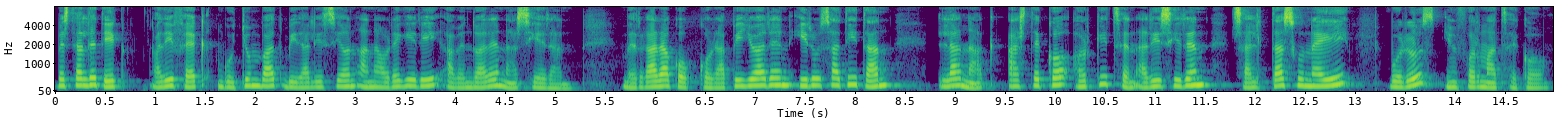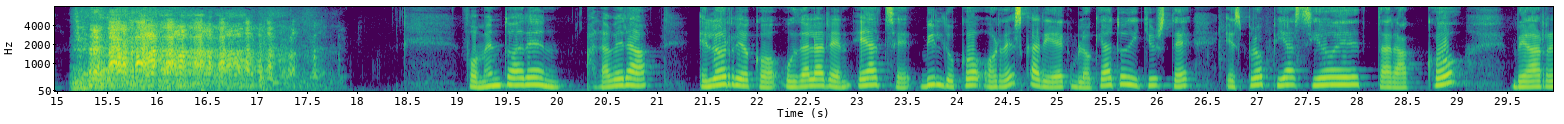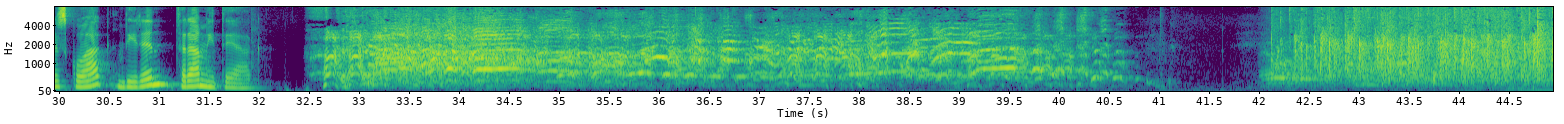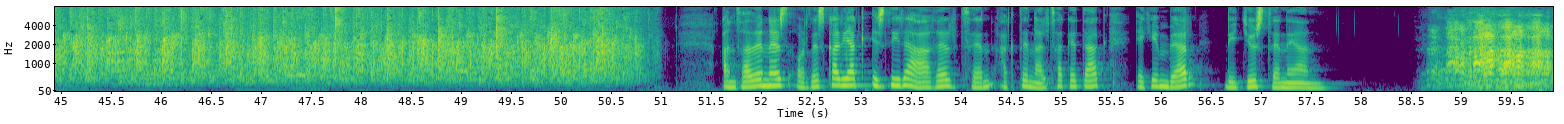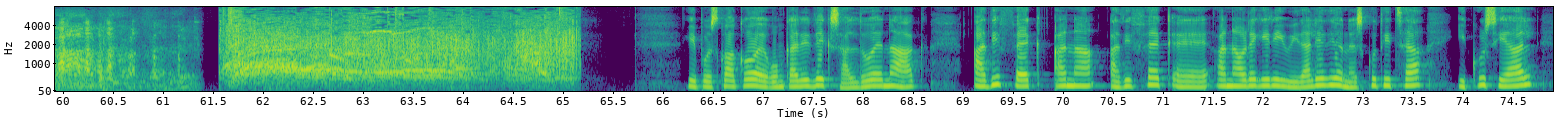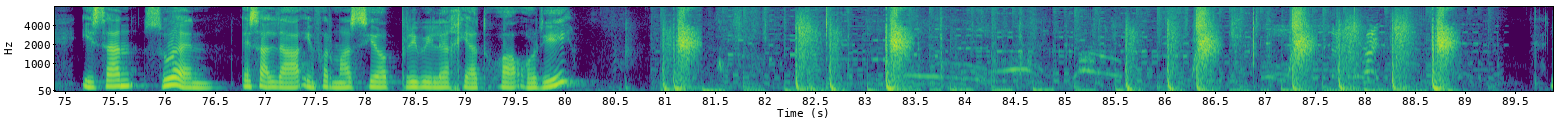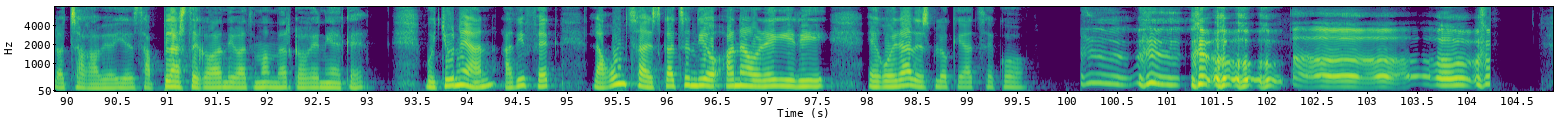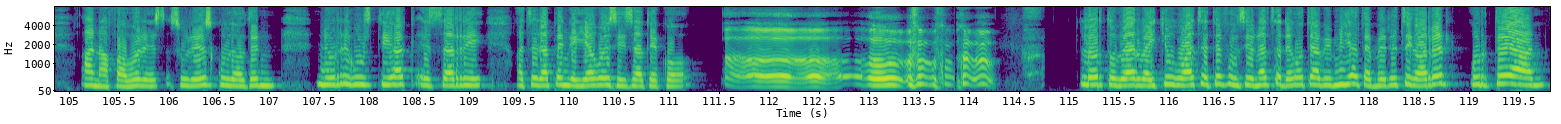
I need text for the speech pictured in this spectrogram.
Beste aldetik, adifek gutxun bat bidalizion ana horegiri abenduaren hasieran. Bergarako korapilloaren hiru zatitan, lanak hasteko aurkitzen ari ziren saltasunei buruz informatzeko. Fomentoaren arabera, Elorrioko udalaren EH bilduko ordezkariek blokeatu dituzte espropiazioetarako beharrezkoak diren tramiteak. Antzadenez, ordezkariak ez dira agertzen akten altzaketak egin behar dituztenean. Gipuzkoako egunkaririk salduenak adifek ana adifek eh, ana oregiri bidali dion eskutitza ikusi al izan zuen. Ez alda informazio privilegiatua hori? Lotxagabe hoi ez plasteko handi bat eman beharko genieke. Gutxunean, adifek laguntza eskatzen dio ana oregiri egoera desblokeatzeko. Ana, favorez, zure esku dauden neurri guztiak ezarri atzerapen gehiago ez izateko. Lortu behar baitu guatzete funtzionatzen egotea 2000 garren urtean.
